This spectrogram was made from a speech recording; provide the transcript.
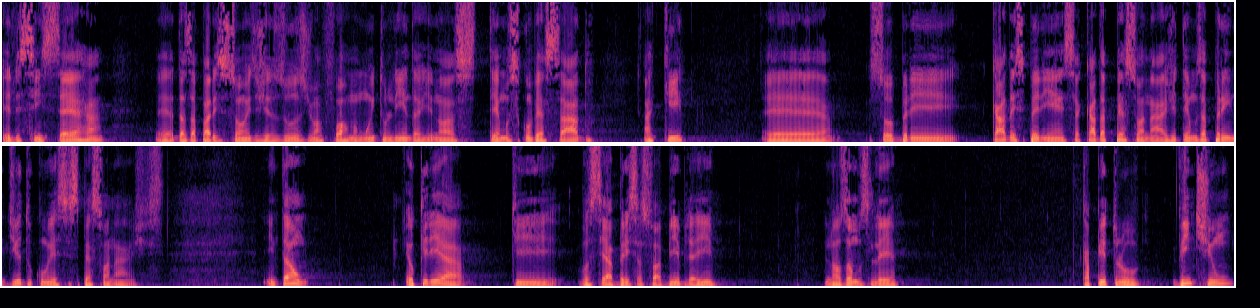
ele se encerra é, das aparições de Jesus de uma forma muito linda e nós temos conversado aqui é, sobre cada experiência, cada personagem, temos aprendido com esses personagens. Então, eu queria que você abrisse a sua Bíblia aí, nós vamos ler capítulo 21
